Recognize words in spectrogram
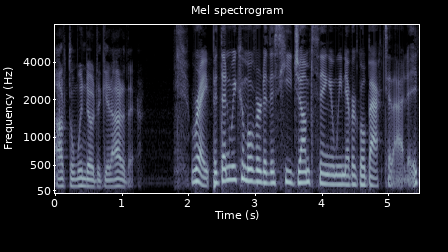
out the window to get out of there. Right. But then we come over to this he jumped thing and we never go back to that. It,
